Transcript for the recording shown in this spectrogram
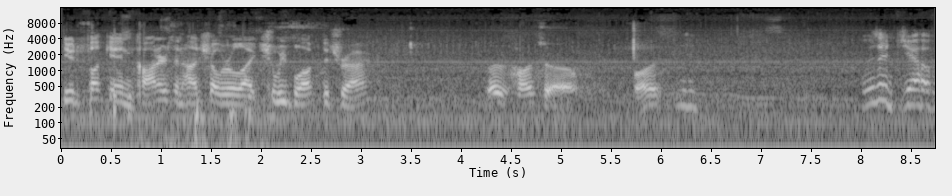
Dude, fucking Connors and Huncho were like, should we block the track? Where's Honcho? What? It was a joke.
